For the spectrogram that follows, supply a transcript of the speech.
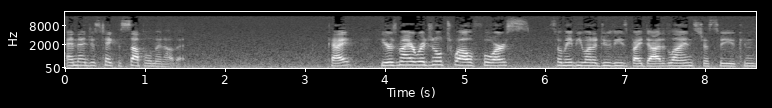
and then just take the supplement of it. Okay? Here's my original 12 force. So maybe you want to do these by dotted lines just so you can.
